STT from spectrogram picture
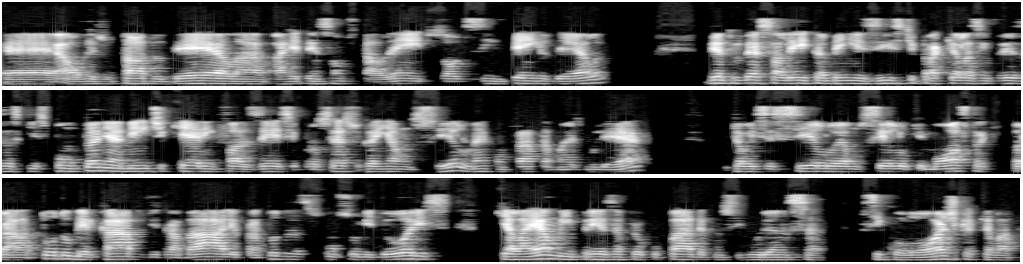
é, ao resultado dela, à retenção de talentos, ao desempenho dela. Dentro dessa lei também existe para aquelas empresas que espontaneamente querem fazer esse processo ganhar um selo, né? contrata mais mulher. Então, esse selo é um selo que mostra para todo o mercado de trabalho, para todos os consumidores, que ela é uma empresa preocupada com segurança psicológica, que ela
